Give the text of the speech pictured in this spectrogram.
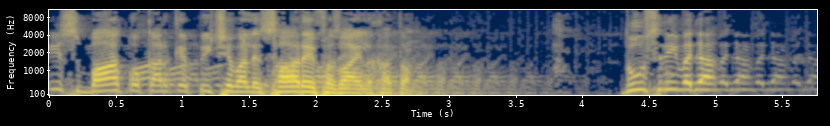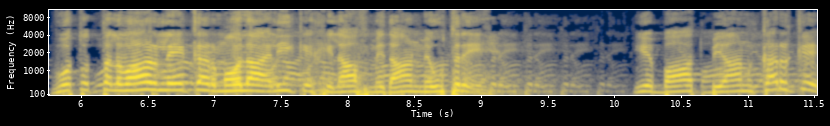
इस बात को करके पीछे वाले सारे फजाइल खत्म। दूसरी वजह, वो तो तलवार लेकर मौला अली के खिलाफ मैदान में उतरे। ये बात बयान करके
